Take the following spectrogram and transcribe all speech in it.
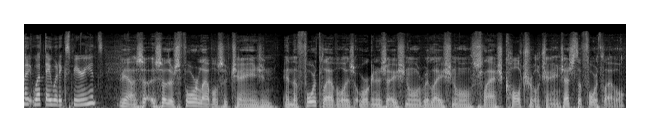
somebody, what they would experience? Yeah, so, so there's four levels of change, and, and the fourth level is organizational, relational, slash cultural change. That's the fourth level.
